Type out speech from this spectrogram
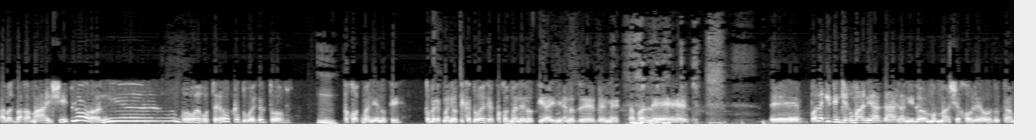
אבל ברמה האישית לא, אני אה, בוא, רוצה עוד כדורגל טוב, Mm. פחות מעניין אותי. זאת אומרת, מעניין אותי כדורגל, פחות מעניין אותי העניין הזה באמת. אבל אה, אה, בוא נגיד עם גרמניה עדיין אני לא ממש יכול לאהוד אותם.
